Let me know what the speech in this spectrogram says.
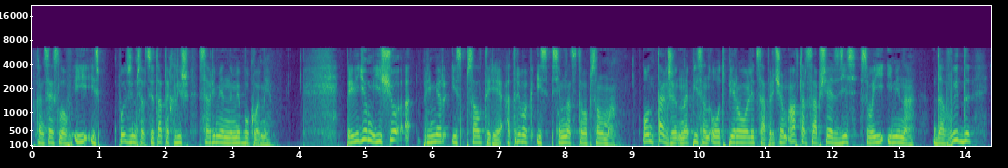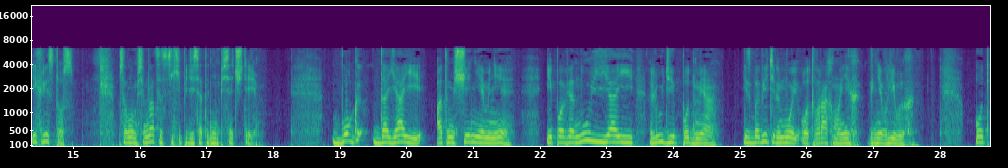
в конце слов и используемся в цитатах лишь современными буквами. Приведем еще пример из псалтыря, отрывок из 17-го псалма. Он также написан от первого лица, причем автор сообщает здесь свои имена: Давид и Христос. Псалом 17 стихи 51-54. Бог дая и отмщение мне, и повинуй я и люди подмя. Избавитель мой от враг моих гневливых, от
